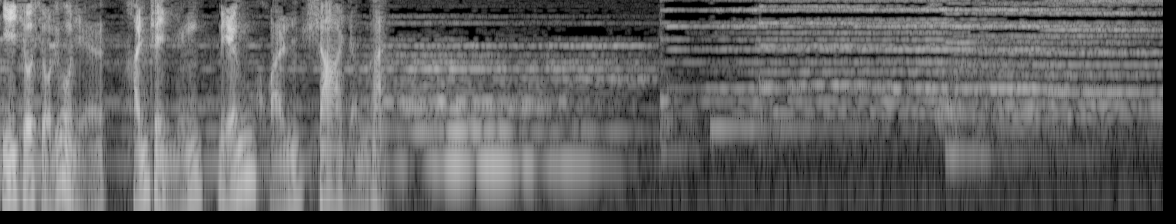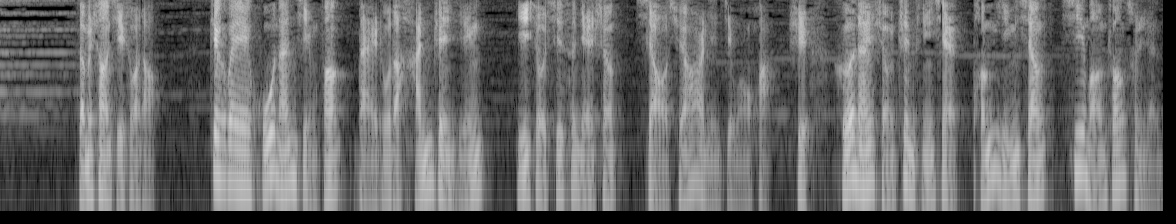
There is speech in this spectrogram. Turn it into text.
一九九六年，韩振营连环杀人案。咱们上期说到，这个被湖南警方逮住的韩振营，一九七四年生，小学二年级文化，是河南省镇平县彭营乡西王庄村人。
